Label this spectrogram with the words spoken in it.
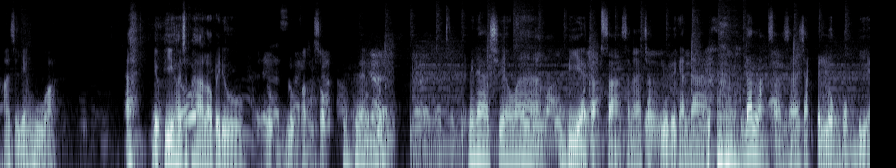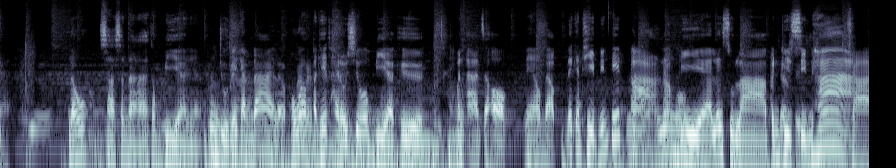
เขาจะเลี้ยงวัว อะเดี๋ยวพี่เขาจะพาเราไปดูหลุมหลุมฝังศพเพื่อนๆครับไม่น่าเชื่อว่าเบียร์กับศาสนาจักรอยู่ด้วยกันได้ ด้านหลังศาสนาจักรเป็นโรงบ่มเบียร์แล้วศาสนากับเบียร์เนี่ยอยู่ด้วยกันได้เหรอเพราะว่าประเทศไทยเราเชื่อว่าเบียร์คือ มันอาจจะออกแนวแบบเลกทีฟนิดๆเนาะอ่าครับเรื่องเบียร์เรื่องสุราเป็นผิดศีลห้า ใช่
